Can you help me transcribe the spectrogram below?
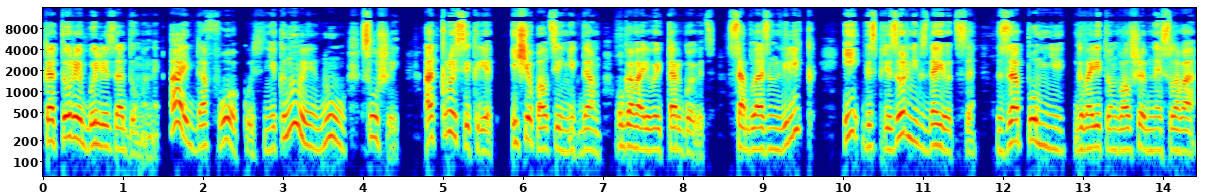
которые были задуманы. Ай да фокусник, ну и ну. Слушай, открой секрет, еще полтинник дам, уговаривает торговец. Соблазн велик, и беспризорник сдается. Запомни, говорит он волшебные слова,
